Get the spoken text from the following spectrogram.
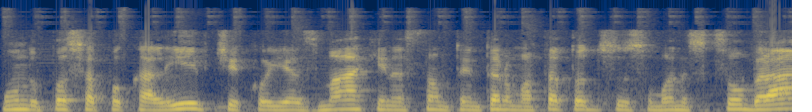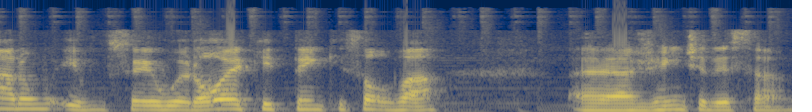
mundo pós-apocalíptico e as máquinas estão tentando matar todos os humanos que sobraram e você é o herói que tem que salvar é, a gente dessa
